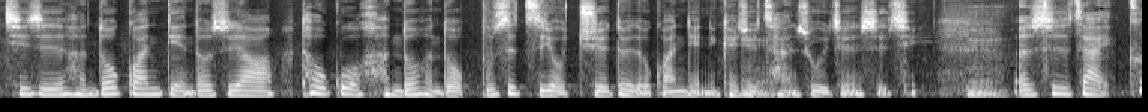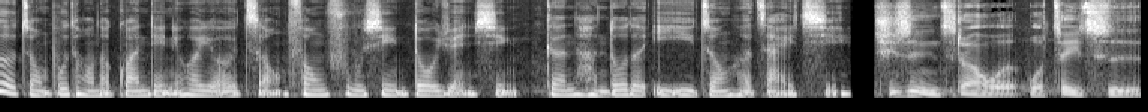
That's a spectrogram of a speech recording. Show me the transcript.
其实很多观点都是要透过很多很多，不是只有绝对的观点，你可以去阐述一件事情，嗯，而是在各种不同的观点，你会有一种丰富性、多元性，跟很多的意义综合在一起。其实你知道我，我我这一次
